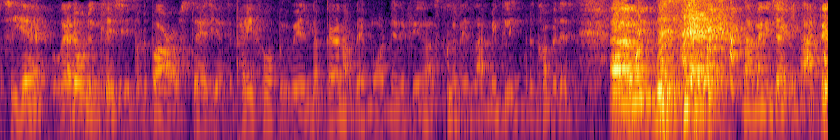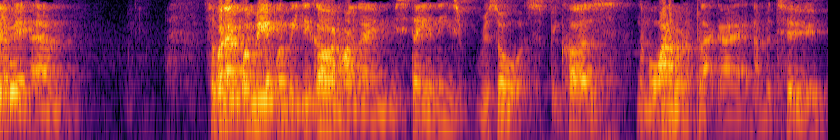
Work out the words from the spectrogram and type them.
so yeah, we had all inclusive, but the bar upstairs you had to pay for. But we ended up going up there more than anything else because I didn't like mingling with the commoners. Um, no, I'm only joking. I feel a bit. Um, so when, I, when we when we do go on holiday and we stay in these resorts, because number one I'm a black guy, and number two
